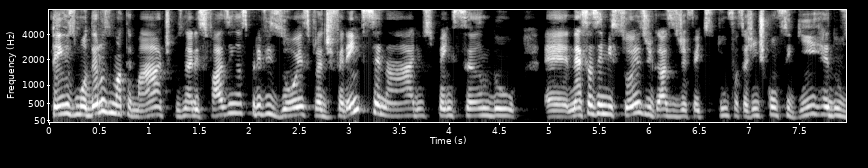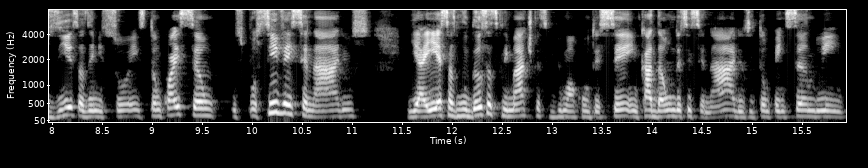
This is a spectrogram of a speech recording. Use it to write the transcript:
tem os modelos matemáticos, né, eles fazem as previsões para diferentes cenários, pensando é, nessas emissões de gases de efeito estufa, se a gente conseguir reduzir essas emissões, então quais são os possíveis cenários, e aí essas mudanças climáticas que vão acontecer em cada um desses cenários, então pensando em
